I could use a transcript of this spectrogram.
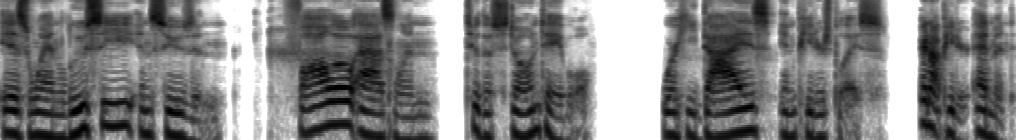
is when Lucy and Susan follow Aslan to the stone table where he dies in Peter's place. Or not Peter, Edmund.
